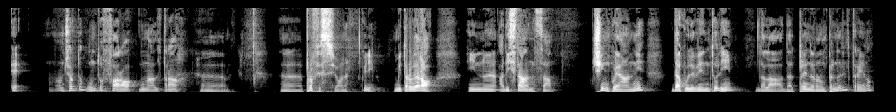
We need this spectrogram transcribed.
e a un certo punto farò un'altra eh, eh, professione. Quindi mi troverò in, a distanza 5 anni da quell'evento lì, dalla, dal prendere o non prendere il treno,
